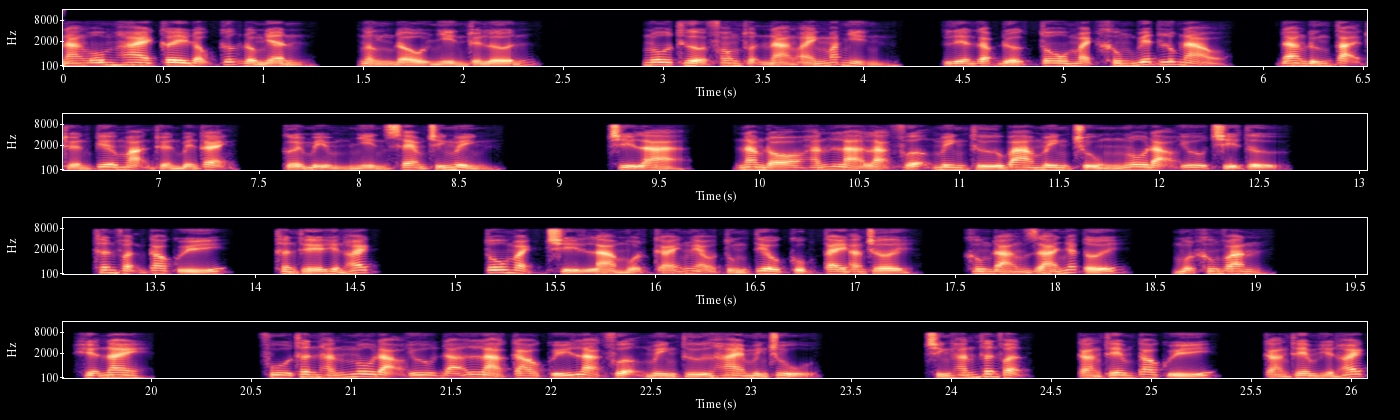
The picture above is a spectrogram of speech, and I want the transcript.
nàng ôm hai cây độc cước đồng nhân, ngẩng đầu nhìn thuyền lớn. Nô thừa phong thuận nàng ánh mắt nhìn, liền gặp được tô mạch không biết lúc nào đang đứng tại thuyền kia mạn thuyền bên cạnh, cười mỉm nhìn xem chính mình. Chỉ là, năm đó hắn là lạc phượng minh thứ ba minh chủ ngô đạo yêu chỉ tử. Thân phận cao quý, thân thế hiền hách. Tô mạch chỉ là một cái nghèo túng tiêu cục tay ăn chơi, không đáng giá nhắc tới, một không văn. Hiện nay, phụ thân hắn ngô đạo yêu đã là cao quý lạc phượng minh thứ hai minh chủ. Chính hắn thân phận càng thêm cao quý, càng thêm hiền hách.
